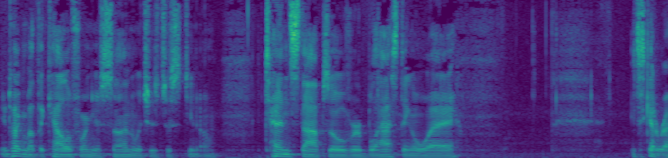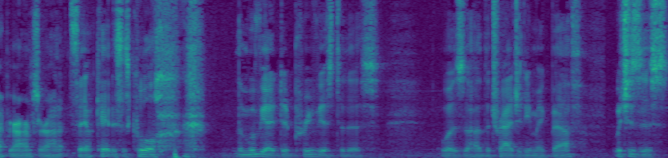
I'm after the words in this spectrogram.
You're talking about the California sun, which is just, you know, 10 stops over, blasting away. You just got to wrap your arms around it and say, okay, this is cool. the movie I did previous to this was uh, The Tragedy Macbeth, which is this,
